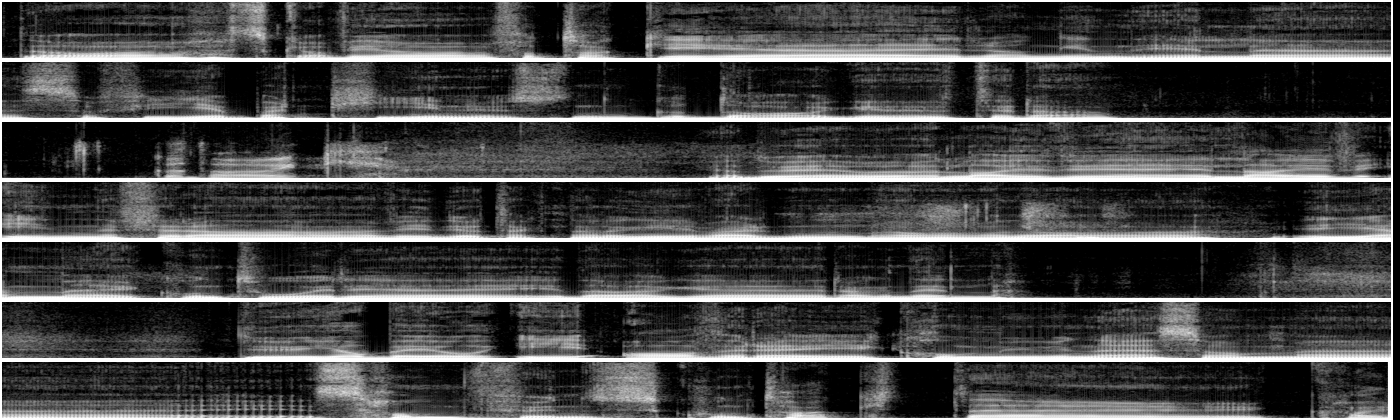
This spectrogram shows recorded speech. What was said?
Da skal vi ha fått tak i eh, Ragnhild eh, Sofie Bertinussen. God dag eh, til deg. God dag. Ja, Du er jo live, live inn fra videoteknologi i verden, og da hjemmekontor i dag, Ragnhild. Du jobber jo i Averøy kommune som samfunnskontakt. Hva,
